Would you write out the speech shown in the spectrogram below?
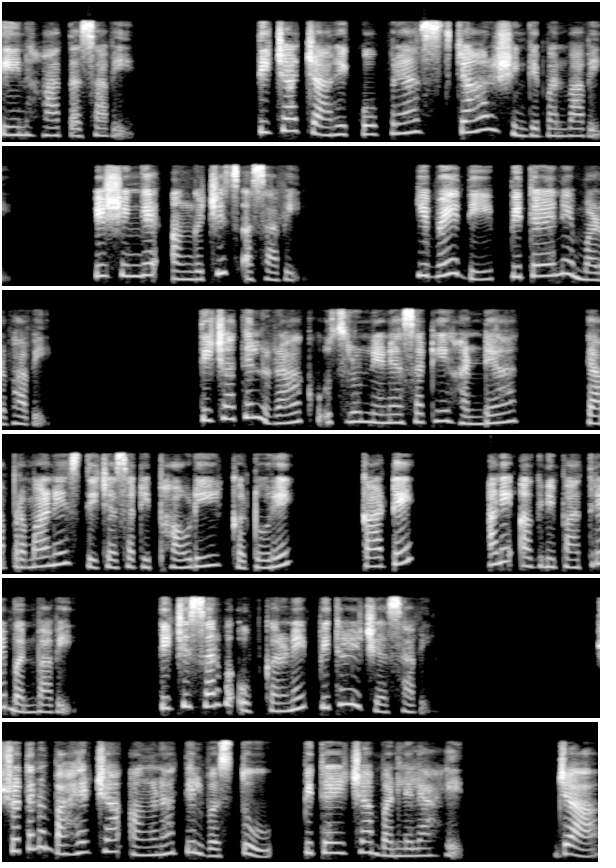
तीन हात असावी. तिच्या चारही कोपऱ्यास चार शिंगे बनवावी. ही शिंगे अंगचीच असावी. ही वेदी पितळेने मडवावी. तिच्यातील राख उचलून नेण्यासाठी हंड्या त्याप्रमाणेच तिच्यासाठी फावडी कटोरे काटे आणि अग्निपात्रे बनवावी. तिची सर्व उपकरणे पितळीची असावी. श्रोतनं बाहेरच्या अंगणातील वस्तू पितळीच्या बनलेल्या आहेत ज्या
